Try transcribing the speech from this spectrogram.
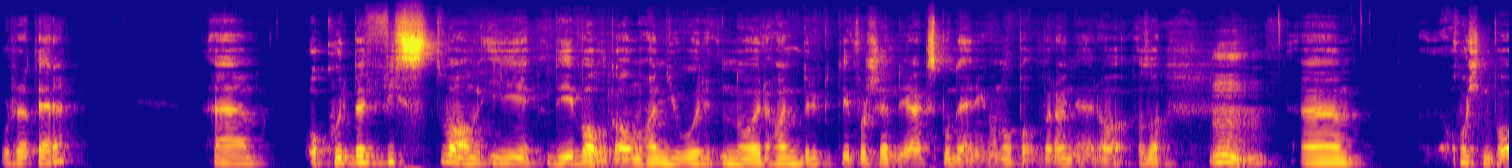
portretterer? Eh, og hvor bevisst var han i de valgene han gjorde når han brukte de forskjellige eksponeringene oppå hverandre? Og, altså, eh, holdt han på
